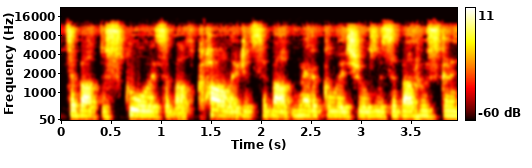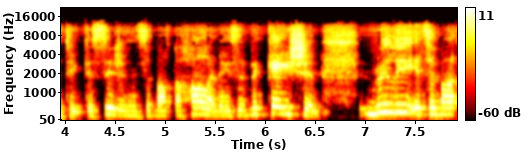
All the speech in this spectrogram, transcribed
It's about the school, it's about college, it's about medical issues, it's about who's going to take decisions, it's about the holidays, the vacation. Really, it's about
